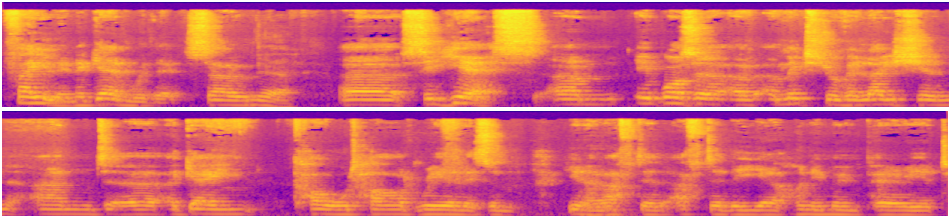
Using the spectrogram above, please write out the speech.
failing again with it so Yeah. uh, so yes, um, it was a, a, a mixture of elation and uh, again cold, hard realism. You know, after after the uh, honeymoon period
